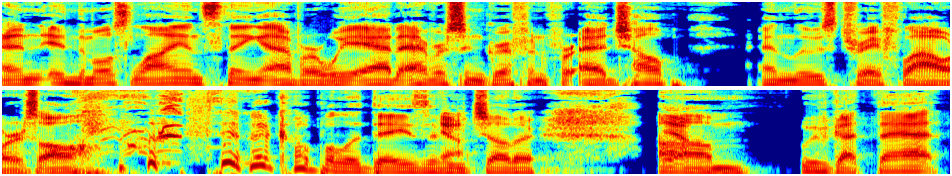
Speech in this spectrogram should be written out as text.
And in the most Lions thing ever, we add Everson Griffen for edge help and lose Trey Flowers all in a couple of days of Yeah. each other. Yeah. Um, we've got that.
